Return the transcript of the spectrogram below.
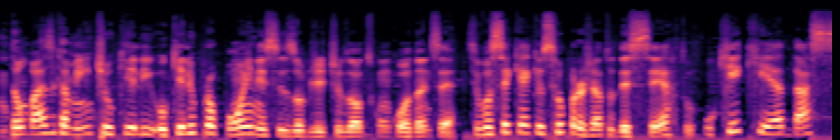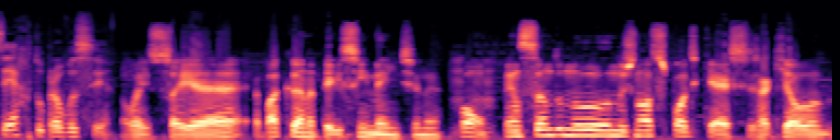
Então, basicamente, o que ele, o que ele propõe nesses objetivos autoconcordantes é: se você quer quer que o seu projeto dê certo, o que, que é dar certo para você? Oh, isso aí é, é, bacana ter isso em mente, né? Uhum. Bom, pensando no, nos nossos podcasts, já que é o,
